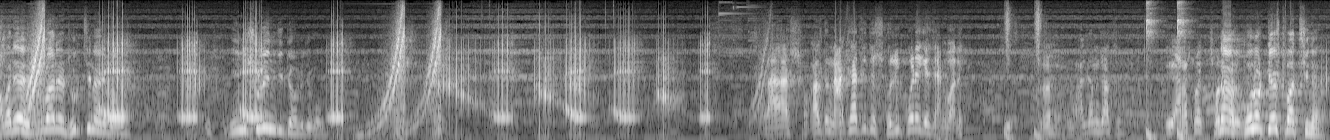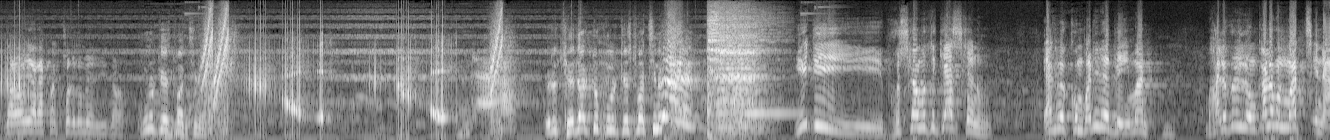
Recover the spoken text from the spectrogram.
আবার ঢুকছি না রে বাবা ইনসুলিন দিতে হবে রে বাবা। সকাল তো না খেয়ে আছি তো শরীর পড়ে গেছে একবারে। আহ, যাচ্ছ আর এক ছোট না কোনো টেস্ট পাচ্ছি না। কোনো টেস্ট পাচ্ছি না। একটু খেয়ে দেখ তো কোনো টেস্ট পাচ্ছি না। ই কি ভুসকার মতো গ্যাস কেন? একবার কোম্পানি না বেইমান ভালো করে লঙ্কা লবণ মারছে না।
